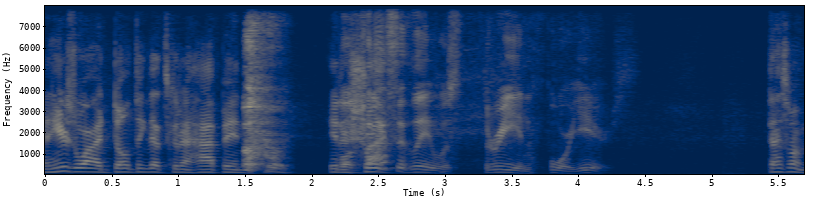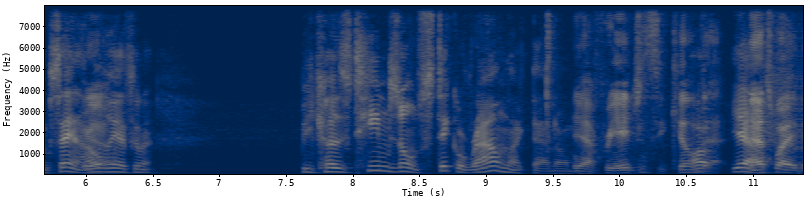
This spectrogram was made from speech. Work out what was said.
and here's why I don't think that's going to happen in well, a short classically, it was three and four years. That's what I'm saying. I don't Yeah. think that's gonna because teams don't stick around like that no more. Yeah, free agency killed Uh, that. yeah. that's why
